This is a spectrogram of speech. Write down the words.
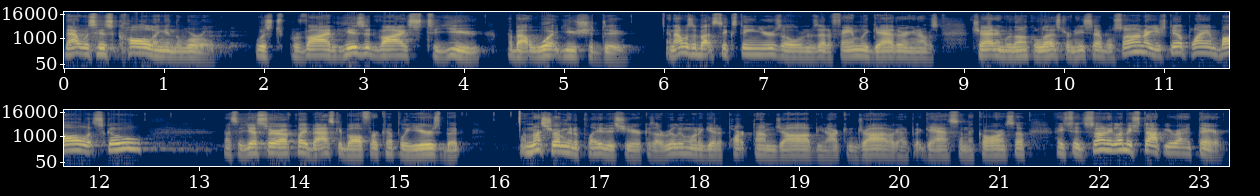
That was his calling in the world, was to provide his advice to you about what you should do. And I was about 16 years old and was at a family gathering and I was chatting with Uncle Lester and he said, Well, son, are you still playing ball at school? I said, Yes, sir. I've played basketball for a couple of years, but I'm not sure I'm going to play this year because I really want to get a part time job. You know, I can drive, I got to put gas in the car and stuff. He said, Sonny, let me stop you right there.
